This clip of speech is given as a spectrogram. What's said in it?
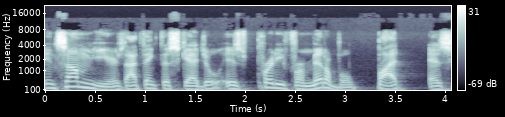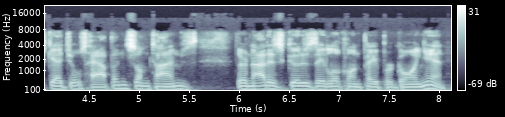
in some years, I think the schedule is pretty formidable, but as schedules happen, sometimes they're not as good as they look on paper going in.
